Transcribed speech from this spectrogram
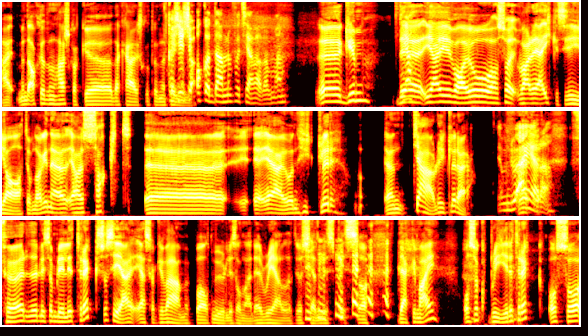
Nei, men det, akkurat den her skal ikke Det er ikke her jeg skal tjene Kanskje ikke akkurat denne fortjener det, men uh, gym. Det, Ja. Jeg var jo altså, Hva er det jeg ikke sier ja til om dagen? Jeg, jeg har jo sagt uh, jeg, jeg er jo en hykler. Er En jævlig hykler er jeg. Ja, Men du eier det. Før det liksom blir litt trøkk, så sier jeg jeg skal ikke være med på alt mulig sånn der reality og kjendispiss, og det er ikke meg. Og så blir det trøkk, og så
